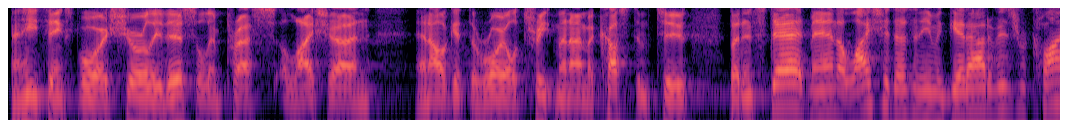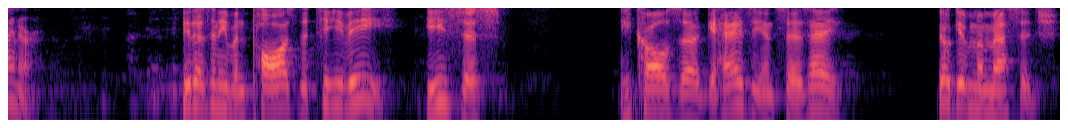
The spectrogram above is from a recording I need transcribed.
and he thinks, boy, surely this will impress Elisha. And, and I'll get the royal treatment I'm accustomed to. But instead, man, Elisha doesn't even get out of his recliner. He doesn't even pause the TV. He's just, he calls uh, Gehazi and says, Hey, go give him a message.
